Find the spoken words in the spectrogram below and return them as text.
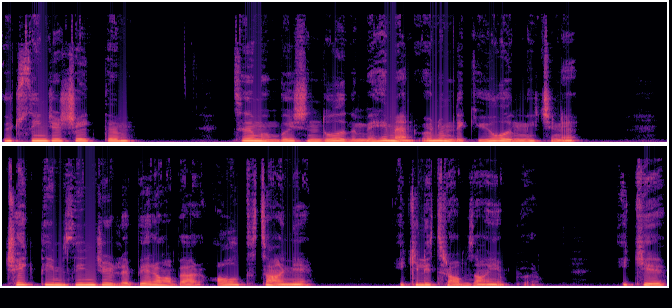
3 zincir çektim. Tığımın başını doladım ve hemen önümdeki yuvanın içine çektiğim zincirle beraber 6 tane ikili trabzan yapıyorum. 2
